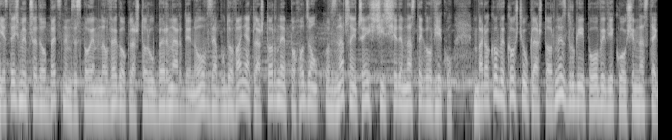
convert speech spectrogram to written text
Jesteśmy przed obecnym zespołem nowego klasztoru Bernardynów. Zabudowania klasztorne pochodzą w znacznej części z XVII wieku. Barokowy kościół klasztorny z drugiej połowy wieku XVIII.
